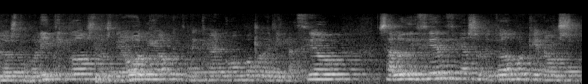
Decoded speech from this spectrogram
los de políticos, los de odio, que tienen que ver con un poco de migración, salud y ciencia, sobre todo porque nos,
